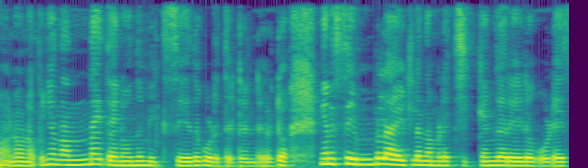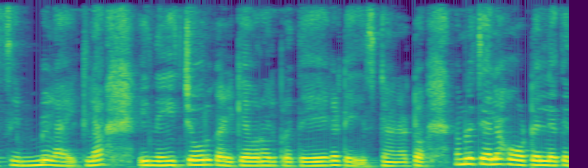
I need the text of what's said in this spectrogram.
മണമാണ്. അപ്പോൾ ഞാൻ നന്നായി തന്നെ ഒന്ന് മിക്സ് ചെയ്ത് കൊടുത്തിട്ടുണ്ട് കേട്ടോ. ഇങ്ങനെ സിമ്പിളായിട്ടുള്ള നമ്മുടെ ചിക്കൻ കറിയുടെ കൂടെ സിമ്പിളായിട്ടുള്ള ഈ നെയ്ച്ചോറ് കഴിക്കാൻ പറഞ്ഞ ഒരു പ്രത്യേക ടേസ്റ്റാണ് കേട്ടോ. നമ്മൾ ചില ഹോട്ടലിലൊക്കെ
